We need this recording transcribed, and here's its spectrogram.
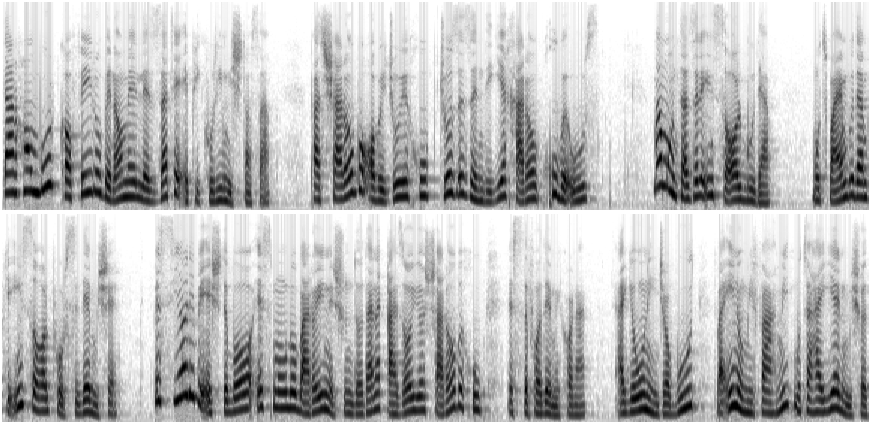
در هامبورگ کافه رو به نام لذت اپیکوری می‌شناسم. پس شراب و آبجوی خوب جز زندگی خراب خوب اوست؟ من منتظر این سوال بودم. مطمئن بودم که این سوال پرسیده میشه. بسیاری به اشتباه اسم اون رو برای نشون دادن غذا یا شراب خوب استفاده می‌کنن. اگه اون اینجا بود و اینو می‌فهمید متحیر می‌شد.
